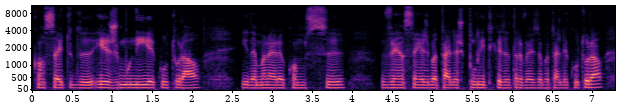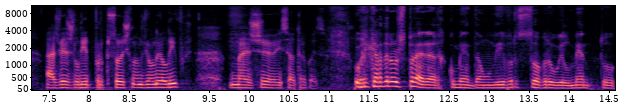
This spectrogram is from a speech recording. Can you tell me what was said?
conceito de hegemonia cultural e da maneira como se vencem as batalhas políticas através da batalha cultural, às vezes lido por pessoas que não deviam ler livros, mas uh, isso é outra coisa. O Ricardo Araújo Pereira recomenda um livro sobre o elemento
